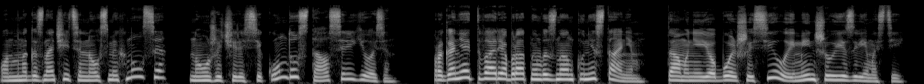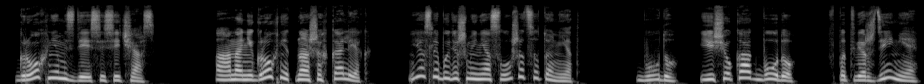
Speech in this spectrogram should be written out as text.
Он многозначительно усмехнулся, но уже через секунду стал серьезен. «Прогонять тварь обратно в изнанку не станем. Там у нее больше силы и меньше уязвимостей. Грохнем здесь и сейчас. А она не грохнет наших коллег. Если будешь меня слушаться, то нет». «Буду. Еще как буду!» В подтверждение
